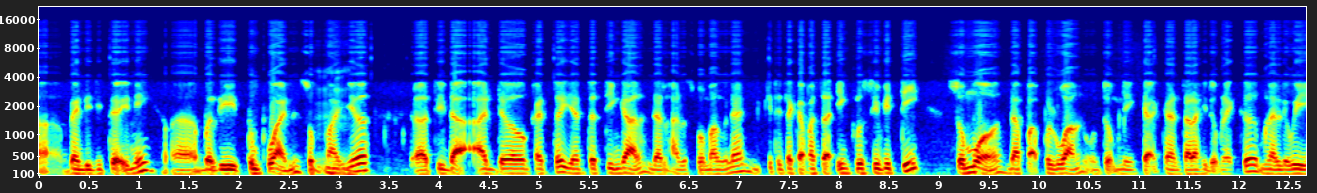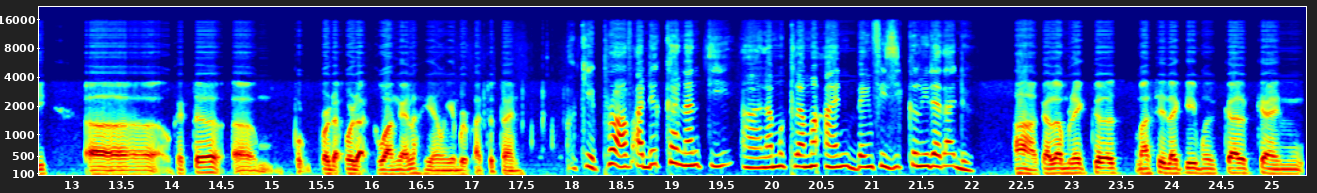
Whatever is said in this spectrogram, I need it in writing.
uh, bank digital ini uh, beri tumpuan supaya mm uh, tidak ada orang kata yang tertinggal dalam arus pembangunan. Kita cakap pasal inclusivity semua dapat peluang untuk meningkatkan taraf hidup mereka melalui uh, kata um, produk-produk kewangan lah yang yang berpatutan. Okey, Prof, adakah nanti uh, lama kelamaan bank fizikal ni dah tak ada? Ah, ha, kalau mereka masih lagi mengekalkan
